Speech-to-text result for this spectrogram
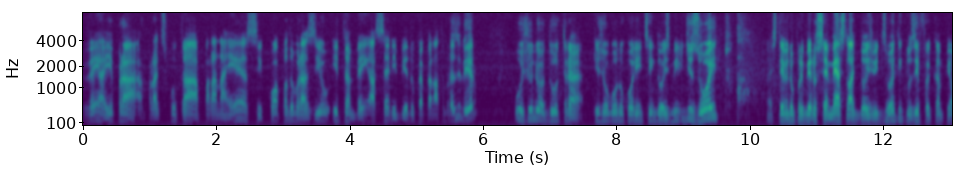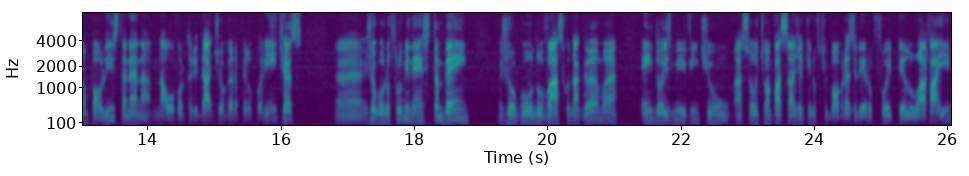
vem aí para disputar Paranaense, Copa do Brasil e também a Série B do Campeonato Brasileiro. O Júnior Dutra, que jogou no Corinthians em 2018, esteve no primeiro semestre lá de 2018, inclusive foi campeão paulista, né, na, na oportunidade jogando pelo Corinthians. Eh, jogou no Fluminense também, jogou no Vasco da Gama. Em 2021, a sua última passagem aqui no futebol brasileiro foi pelo Havaí.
